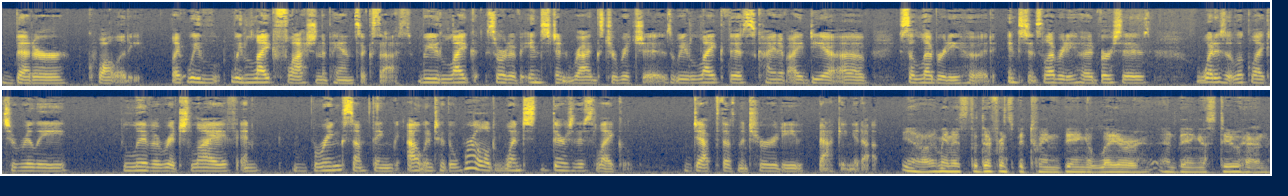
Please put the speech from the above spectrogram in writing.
better quality. Like we we like flash in the pan success. We like sort of instant rags to riches. We like this kind of idea of celebrityhood instant celebrityhood versus what does it look like to really live a rich life and bring something out into the world once there's this like depth of maturity backing it up. Yeah, I mean, it's the difference between being a layer and being a stew hen.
